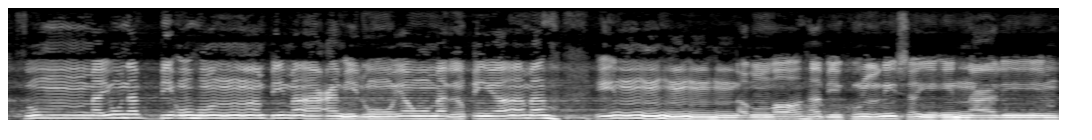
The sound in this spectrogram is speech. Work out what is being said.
ثم ينبئهم بما عملوا يوم القيامة. إن الله بكل شيء عليم.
